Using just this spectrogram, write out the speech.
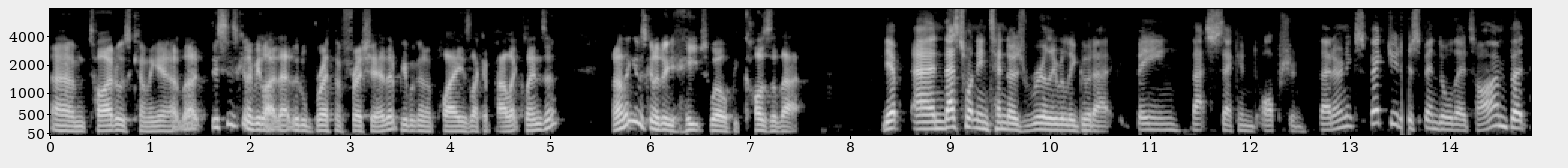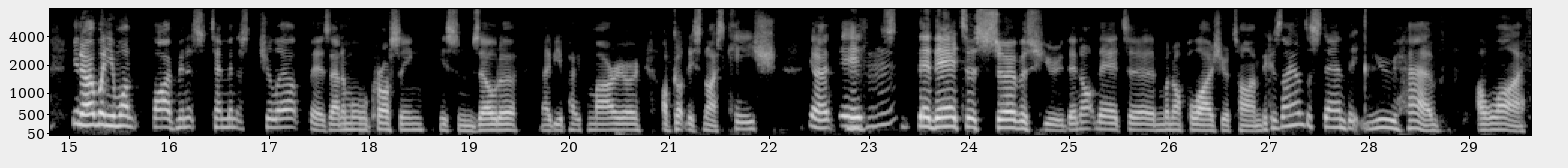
um, titles coming out. Like this is going to be like that little breath of fresh air that people are going to play as like a palate cleanser, and I think it's going to do heaps well because of that. Yep, and that's what Nintendo's really, really good at being that second option. They don't expect you to spend all their time, but you know, when you want five minutes, ten minutes to chill out, there's Animal Crossing, here's some Zelda, maybe a Paper Mario. I've got this nice quiche. You know, mm-hmm. it's, they're there to service you. They're not there to monopolize your time because they understand that you have a life.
